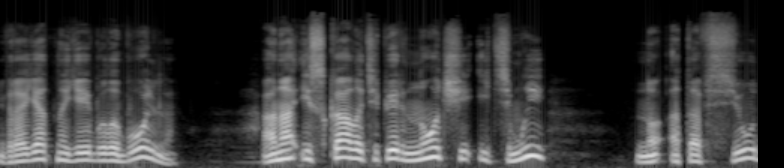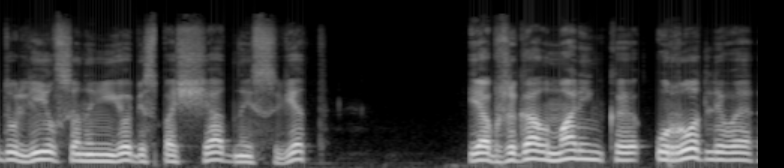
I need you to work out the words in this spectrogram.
Вероятно, ей было больно. Она искала теперь ночи и тьмы, но отовсюду лился на нее беспощадный свет и обжигал маленькое, уродливое,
